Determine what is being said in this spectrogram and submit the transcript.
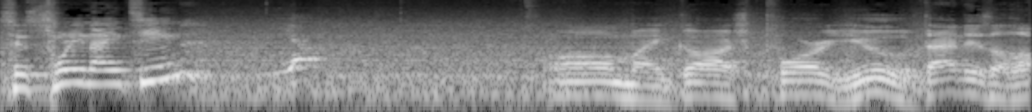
Since 2019? Yep. Oh my gosh, poor you. That is a long,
